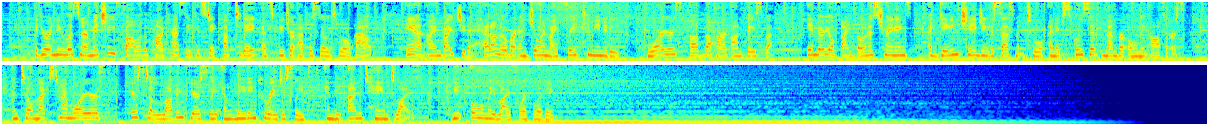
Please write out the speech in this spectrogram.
If you're a new listener, make sure you follow the podcast so you can stay up to date as future episodes roll out. And I invite you to head on over and join my free community, Warriors of the Heart, on Facebook. In there, you'll find bonus trainings, a game changing assessment tool, and exclusive member only offers. Until next time, Warriors, here's to loving fiercely and leading courageously in the untamed life, the only life worth living.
